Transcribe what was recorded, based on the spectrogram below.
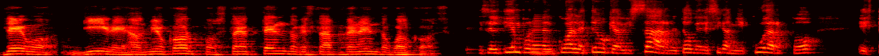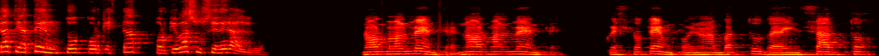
devo dire al mio corpo stai attento che sta avvenendo qualcosa. Es el tiempo en el cual le tengo que avisar, le tengo que decir a mi cuerpo, estate atento porque, está, porque va a suceder algo. Normalmente, normalmente, questo tempo in una battuta in salto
